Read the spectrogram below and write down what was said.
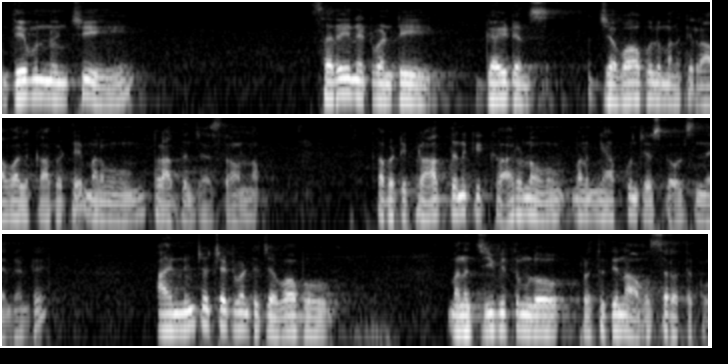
దేవుని నుంచి సరైనటువంటి గైడెన్స్ జవాబులు మనకి రావాలి కాబట్టే మనము ప్రార్థన చేస్తూ ఉన్నాం. కాబట్టి ప్రార్థనకి కారణం మనం జ్ఞాపకం చేసుకోవాల్సింది ఏంటంటే ఆయన నుంచి వచ్చేటువంటి జవాబు మన జీవితంలో ప్రతిదిన అవసరతకు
